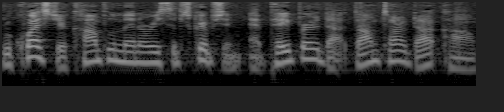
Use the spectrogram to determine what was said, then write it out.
Request your complimentary subscription at paper.domtar.com.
